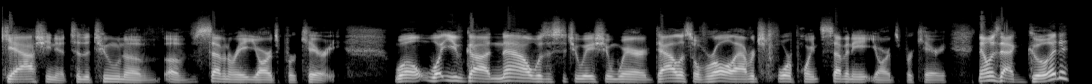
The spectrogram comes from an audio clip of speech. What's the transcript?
gashing it to the tune of of seven or eight yards per carry. Well, what you've got now was a situation where Dallas overall averaged 4.78 yards per carry. Now, is that good?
